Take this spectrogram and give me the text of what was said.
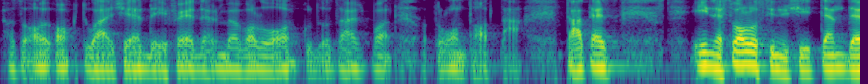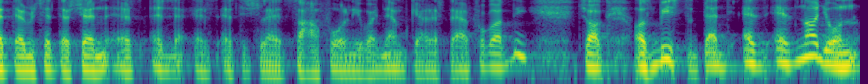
az aktuális erdélyi fejedelemben való alkudozásban ronthatná. Tehát ez, én ezt valószínűsítem, de természetesen ezt, ezt, ezt is lehet száfolni, vagy nem kell ezt elfogadni, csak az biztos, tehát ez, ez nagyon,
